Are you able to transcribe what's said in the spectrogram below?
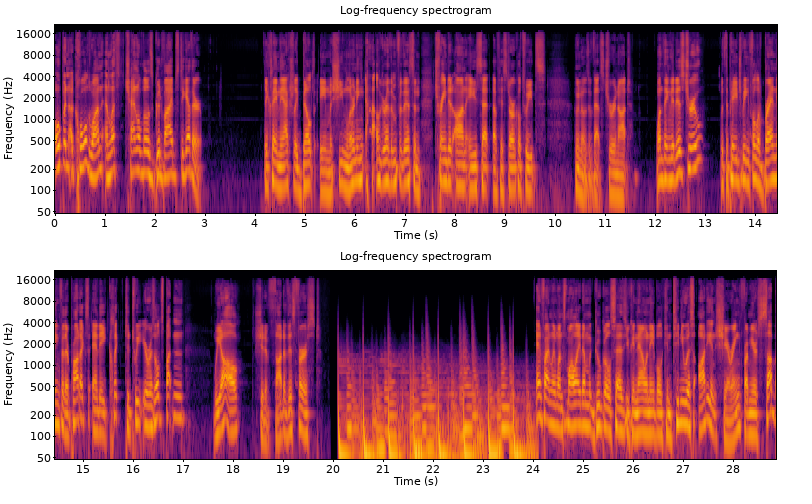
open a cold one and let's channel those good vibes together. They claim they actually built a machine learning algorithm for this and trained it on a set of historical tweets. Who knows if that's true or not? One thing that is true, with the page being full of branding for their products and a click to tweet your results button, we all should have thought of this first. And finally, one small item Google says you can now enable continuous audience sharing from your sub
